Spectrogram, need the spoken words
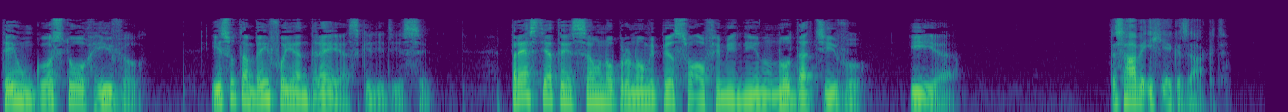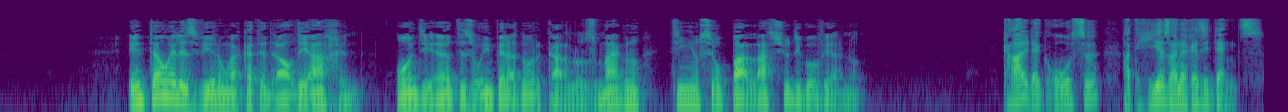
tem um gosto horrível. Isso também foi Andreas que lhe disse. Preste atenção no pronome pessoal feminino no dativo, ia. Das habe ich ihr gesagt. Então eles viram a Catedral de Aachen, onde antes o imperador Carlos Magno tinha o seu palácio de governo. Karl der Große hatte hier seine Residenz.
